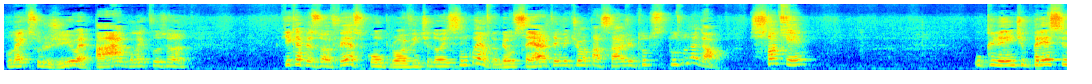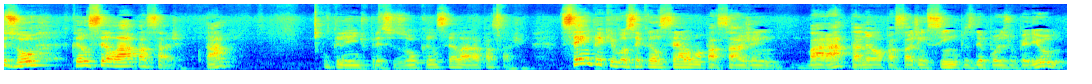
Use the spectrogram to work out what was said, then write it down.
Como é que surgiu? É pago? Como é que funciona? O que, que a pessoa fez? Comprou a 22,50. Deu certo, emitiu a passagem, tudo, tudo legal. Só que o cliente precisou cancelar a passagem, tá? O cliente precisou cancelar a passagem. Sempre que você cancela uma passagem barata, né, uma passagem simples depois de um período,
